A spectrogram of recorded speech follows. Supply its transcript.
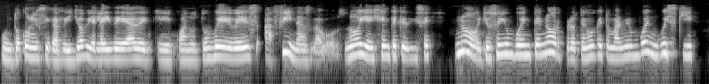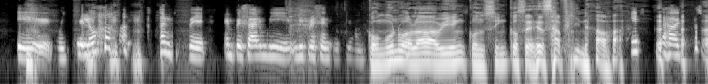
junto con el cigarrillo había la idea de que cuando tú bebes afinas la voz, ¿no? Y hay gente que dice, no, yo soy un buen tenor, pero tengo que tomarme un buen whisky eh, antes de empezar mi, mi, presentación. Con uno hablaba bien, con cinco se desafinaba. Exacto.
